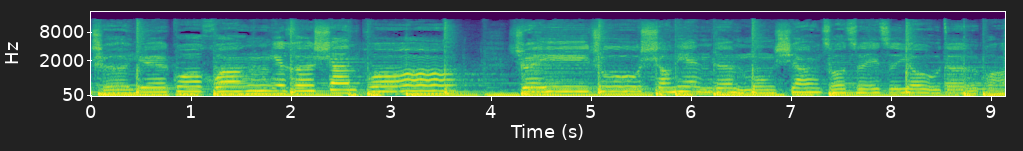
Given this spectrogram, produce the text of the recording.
车越过荒野和山坡。追逐少年的梦想，做最自由的光。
